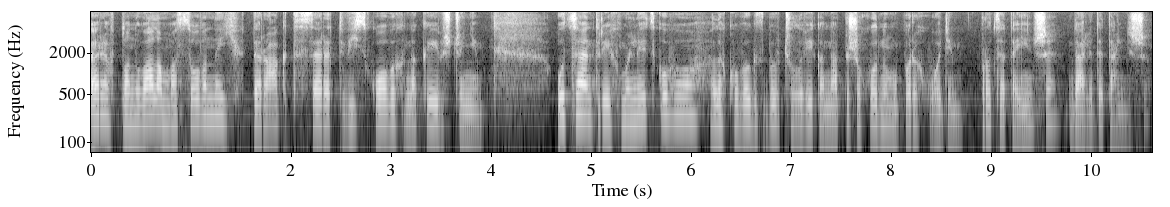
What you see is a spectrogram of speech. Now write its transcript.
РФ планувала масований теракт серед військових на Київщині. У центрі Хмельницького легковик збив чоловіка на пішохідному переході. Про це та інше далі детальніше.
